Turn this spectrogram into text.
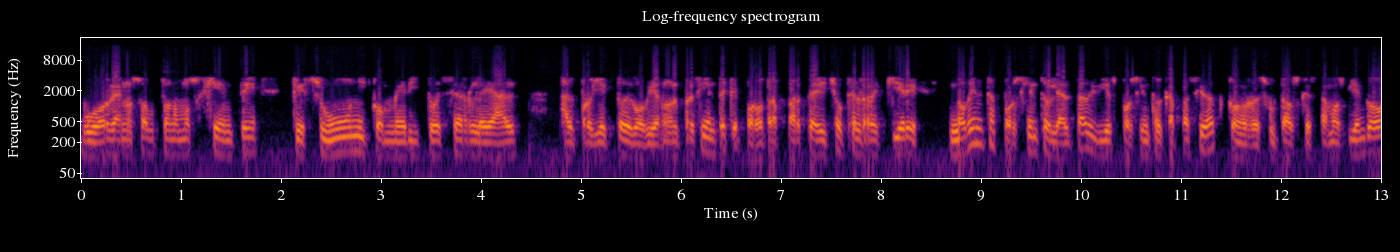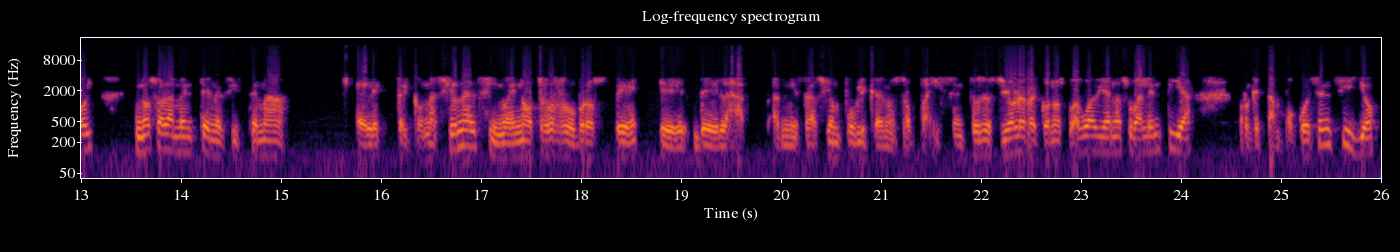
u órganos autónomos gente que su único mérito es ser leal al proyecto de gobierno del presidente, que por otra parte ha dicho que él requiere 90% de lealtad y 10% de capacidad con los resultados que estamos viendo hoy, no solamente en el sistema eléctrico nacional, sino en otros rubros de, eh, de la administración pública de nuestro país. Entonces yo le reconozco a Guadiana su valentía, porque tampoco es sencillo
